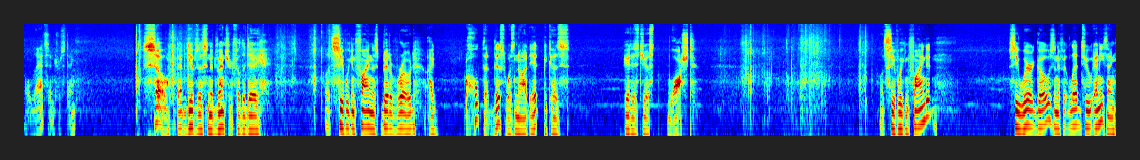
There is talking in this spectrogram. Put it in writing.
Well, that's interesting. So, that gives us an adventure for the day. Let's see if we can find this bit of road. I hope that this was not it because it is just washed. Let's see if we can find it. See where it goes and if it led to anything.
